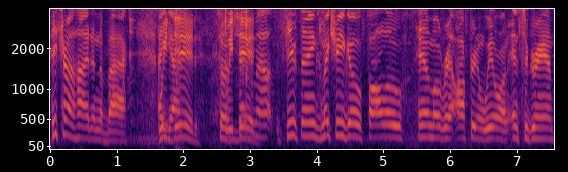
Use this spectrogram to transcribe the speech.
he's trying to hide in the back. Hey, We guys, did. So We check did. him out. A few things. Make sure you go follow him over at Off Grid and Wheel on Instagram.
